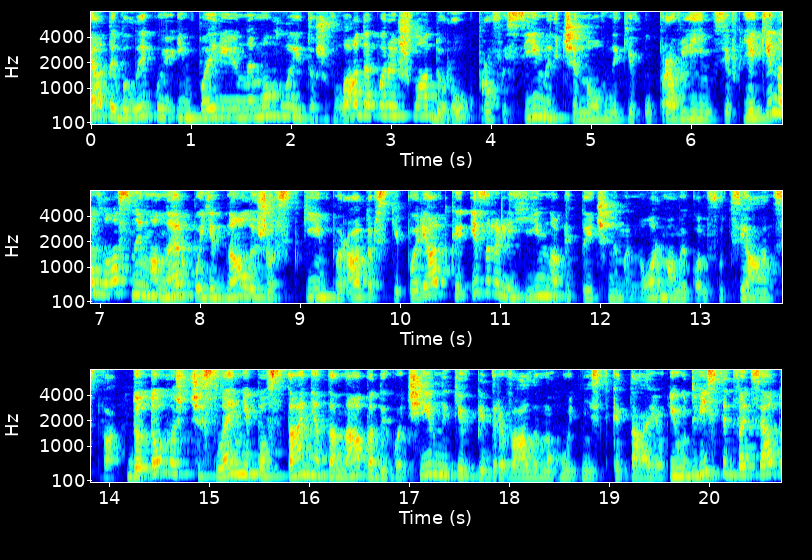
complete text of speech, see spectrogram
управляти великою імперією не могли, тож влада перейшла до рук професійних чиновників-управлінців, які на власний манер поєднали жорсткі імператорські порядки із релігійно-етичними нормами конфуціанства. До того ж, численні повстання та напади кочівників підривали могутність Китаю. І у 220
